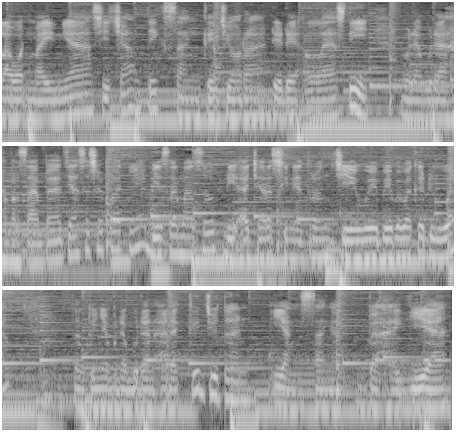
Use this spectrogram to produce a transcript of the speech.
lawan mainnya si cantik sang kejora Dede Lesti. Mudah-mudahan persahabat ya secepatnya bisa masuk di acara sinetron JWB babak kedua Tentunya mudah-mudahan ada kejutan yang sangat bahagia.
